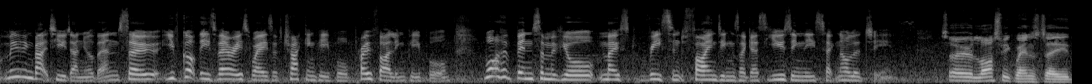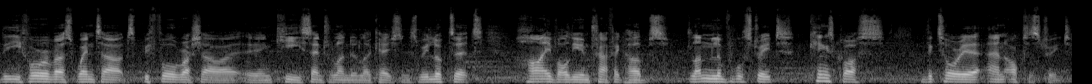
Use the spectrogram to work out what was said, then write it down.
moving back to you, Daniel, then. So, you've got these various ways of tracking people, profiling people. What have been some of your most recent findings, I guess, using these technologies? So last week, Wednesday, the four of us went out before rush hour in key central London locations. We looked at high volume traffic hubs London Liverpool Street, King's Cross, Victoria, and Oxford Street.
